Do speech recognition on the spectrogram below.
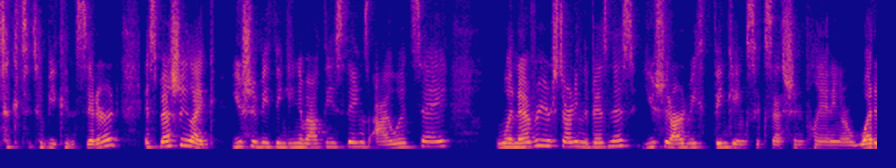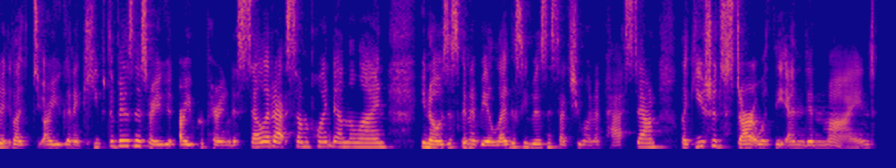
to, to be considered, especially like you should be thinking about these things, I would say, whenever you're starting the business you should already be thinking succession planning or what it like are you going to keep the business? Are you are you preparing to sell it at some point down the line? You know is this going to be a legacy business that you want to pass down? Like you should start with the end in mind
